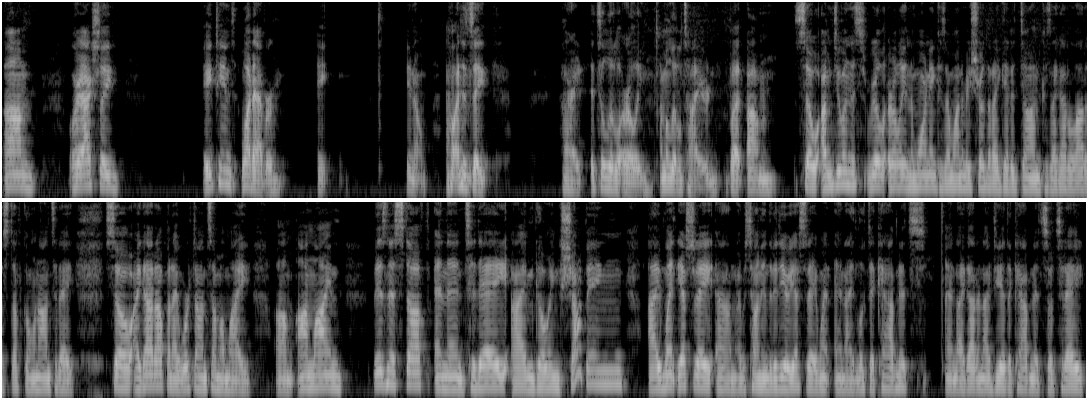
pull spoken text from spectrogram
Um, or actually 18, whatever. Eight, you know, I want to say, all right, it's a little early. I'm a little tired, but um, so I'm doing this real early in the morning because I want to make sure that I get it done because I got a lot of stuff going on today. So I got up and I worked on some of my um, online business stuff. And then today I'm going shopping. I went yesterday, um, I was telling you in the video yesterday, I went and I looked at cabinets and I got an idea of the cabinets. So today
